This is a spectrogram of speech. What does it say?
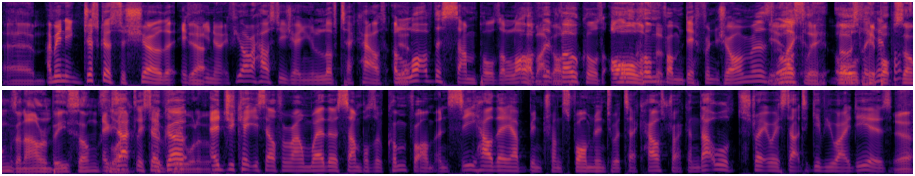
um I mean, it just goes to show that if Yeah. you know if you're a house DJ and you love tech house, a Yeah. lot of the samples, a lot Oh of the God. vocals All all, come from different genres. like mostly old mostly hip hop hip-hop. songs and r&b songs like Exactly. so go educate yourself around where those samples have come from and see how they have been transformed into a tech house track, and that will straight away start to give you ideas yeah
